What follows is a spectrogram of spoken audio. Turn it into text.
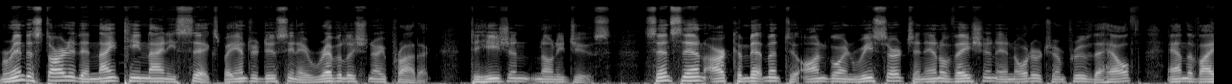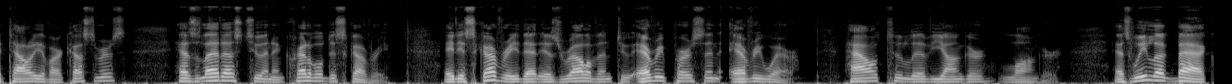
Morinda started in 1996 by introducing a revolutionary product, Tahitian Noni Juice. Since then, our commitment to ongoing research and innovation in order to improve the health and the vitality of our customers has led us to an incredible discovery. A discovery that is relevant to every person everywhere how to live younger longer. As we look back,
